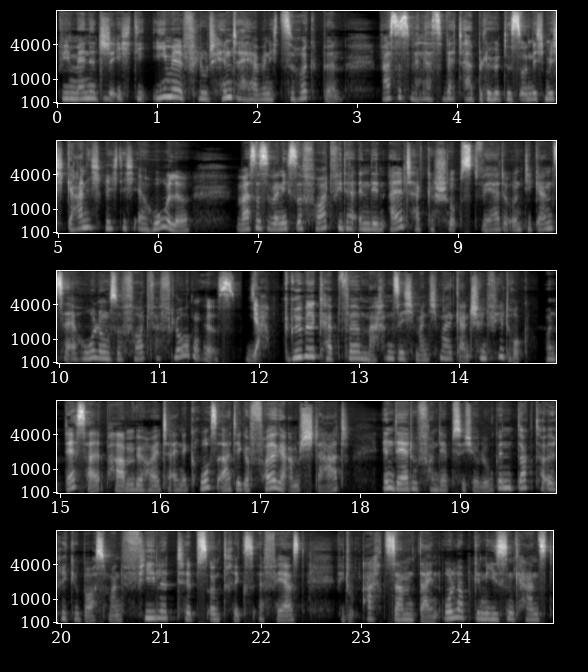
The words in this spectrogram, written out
Wie manage ich die E-Mail-Flut hinterher, wenn ich zurück bin? Was ist, wenn das Wetter blöd ist und ich mich gar nicht richtig erhole? Was ist, wenn ich sofort wieder in den Alltag geschubst werde und die ganze Erholung sofort verflogen ist? Ja, Grübelköpfe machen sich manchmal ganz schön viel Druck. Und deshalb haben wir heute eine großartige Folge am Start, in der du von der Psychologin Dr. Ulrike Bossmann viele Tipps und Tricks erfährst, wie du achtsam deinen Urlaub genießen kannst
